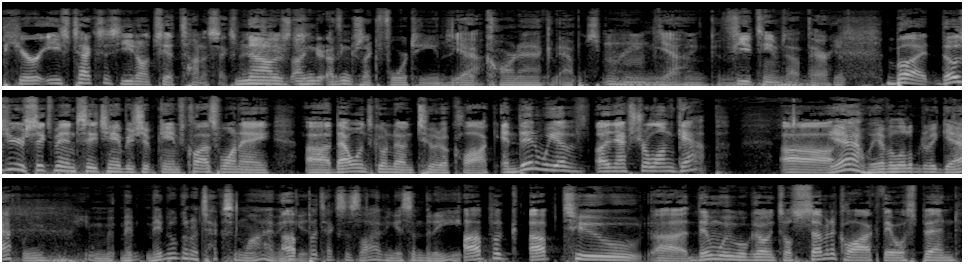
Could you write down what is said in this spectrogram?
pure East Texas, you don't see a ton of six man. no, there's I think there's like four teams. You Yeah. got Karnack and Apple Springs. I Yeah, think, and- few teams out there. Yep. But those are your six man state championship games, Class 1A. Uh, that one's going down 2 o'clock. And then we have an extra long gap. Uh, yeah, we have a little bit of a gap. We- Maybe, we'll go to Texas Live and Up get a- Texas Live and get something to eat. up up to uh, then we will go until seven o'clock. They will spend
